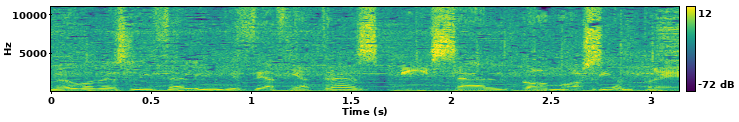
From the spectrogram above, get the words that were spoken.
Luego desliza el índice hacia atrás y sal como siempre.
